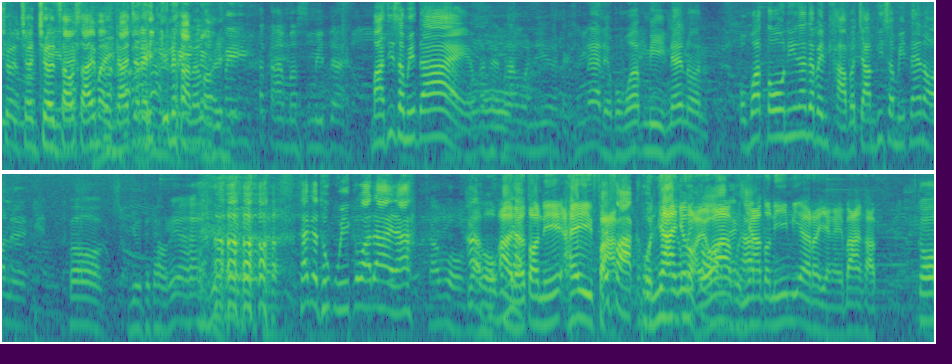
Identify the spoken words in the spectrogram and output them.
เชิญเชิญเชิญซาวไซด์มาอีกนะ จะได้กินอาหารอร่อยก็ตามมาสมิธได้มาที่สมิธได้มาถ่ายภาพวันนี้แต่ข้างหน้าเดี๋ยวผมว่ามีอีกแน่นอน ผมว่าโต๊ะนี้น่าจะเป็นขาประจำที่สมิธแน่นอนเลย ก็อยู่แถวๆเนี้ยฮะ ถ้าจะทุกวีคก็ว่าได้นะครับผม ครับผมผมอะอยากเดี๋ยวตอนนี้ให้ฝากให้ฝากผลงานกันหน่อยผลงานว่าไว้ก่อนผลงานนะครับตอนนี้มีอะไรยังไงบ้างครับ ก็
